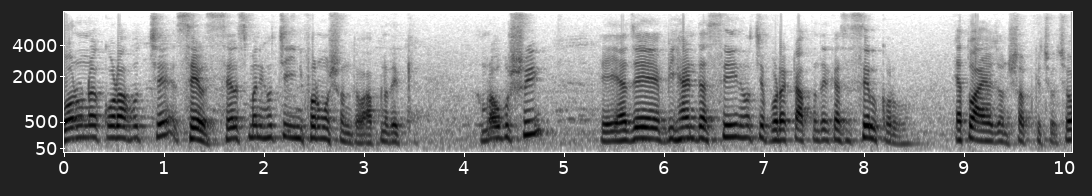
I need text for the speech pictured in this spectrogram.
বর্ণনা করা হচ্ছে সেলস সেলস মানে হচ্ছে ইনফরমেশন দেওয়া আপনাদেরকে। আমরা অবশ্যই as a behind the scene হচ্ছে প্রোডাক্টটা আপনাদের কাছে সেল করব। এত আয়োজন সব কিছু সো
